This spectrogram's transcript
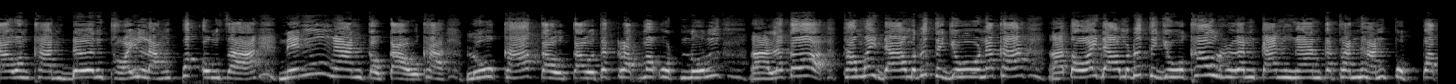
ดาวอังคารเดินถอยหลังพักองศา เน้นงานเก่าๆค่ะ ลูกค้าเก่าๆจะกลับมาอุดหนุนอ่าแล้วก็ทำให้ดาวมฤตยูนะคะอ่าต่อให้ดาวมฤตยูเข้าเรือนการงานกระทันหันปุบปับ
